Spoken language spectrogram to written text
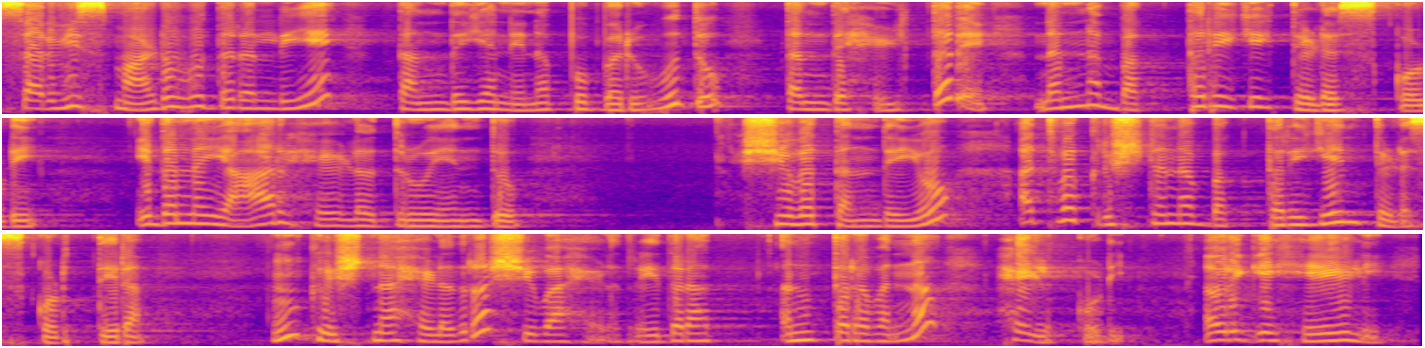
ಸರ್ವಿಸ್ ಮಾಡುವುದರಲ್ಲಿಯೇ ತಂದೆಯ ನೆನಪು ಬರುವುದು, ತಂದೆ ಹೇಳ್ತಾರೆ, ನನ್ನ ಭಕ್ತರಿಗೆ ತಿಳಿಸ್ಕೊಡಿ. ಇದನ್ನು ಯಾರು ಹೇಳಿದ್ರು ಎಂದು? ಶಿವ ತಂದೆಯೋ ಅಥವಾ ಕೃಷ್ಣನ ಭಕ್ತರಿಗೇನು ತಿಳಿಸ್ಕೊಡ್ತೀರ? ಕೃಷ್ಣ ಹೇಳಿದ್ರು ಶಿವ ಹೇಳಿದ್ರು ಇದರ ಅಂತರವನ್ನು ಹೇಳಿಕೊಡಿ. ಅವರಿಗೆ ಹೇಳಿ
